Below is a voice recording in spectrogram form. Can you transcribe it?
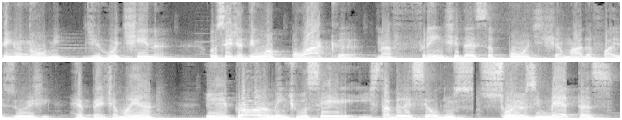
tem o nome de rotina. Ou seja, tem uma placa na frente dessa ponte chamada Faz Hoje, Repete Amanhã. E provavelmente você estabeleceu alguns sonhos e metas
